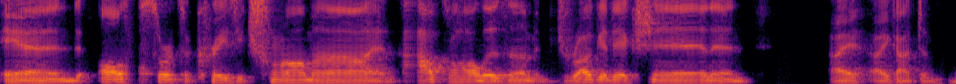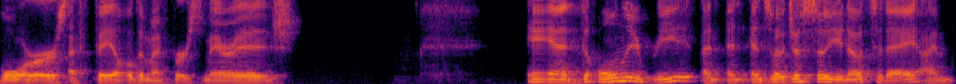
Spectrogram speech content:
And all sorts of crazy trauma and alcoholism and drug addiction. And I, I got divorced. I failed in my first marriage. And the only re and, and, and so just so you know, today I'm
